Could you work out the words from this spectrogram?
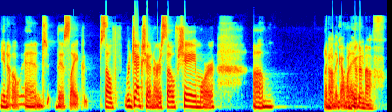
you know, and this like self rejection or self shame or, um, I don't Not think I want to. Good enough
